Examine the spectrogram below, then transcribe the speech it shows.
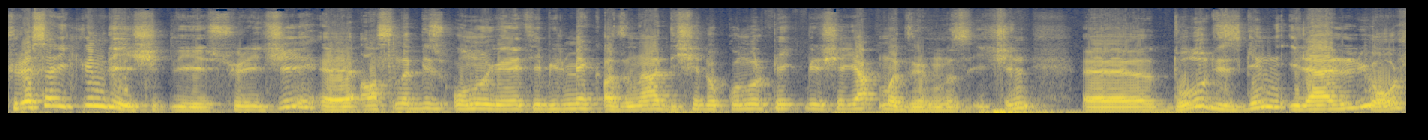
Küresel iklim değişikliği süreci e, aslında biz onu yönetebilmek adına dişe dokunur pek bir şey yapmadığımız için e, dolu dizgin ilerliyor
